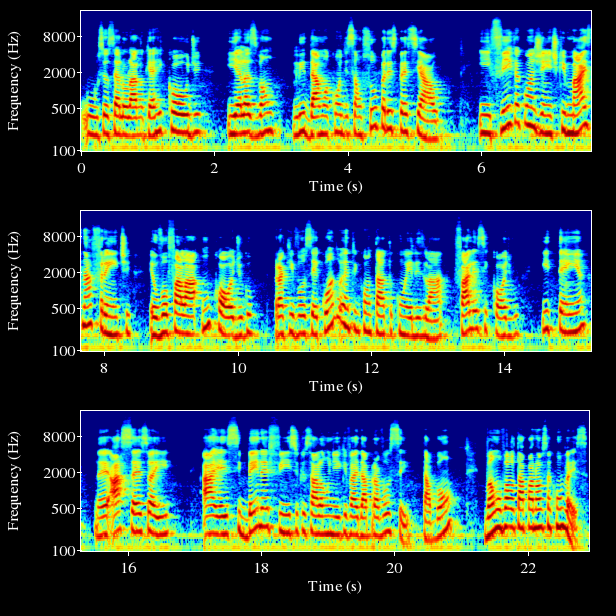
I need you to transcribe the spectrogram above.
o seu celular no QR Code e elas vão lhe dar uma condição super especial. E fica com a gente que mais na frente eu vou falar um código para que você, quando entre em contato com eles lá, fale esse código e tenha né, acesso aí a esse benefício que o Salão Unique vai dar para você, tá bom? Vamos voltar para nossa conversa.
